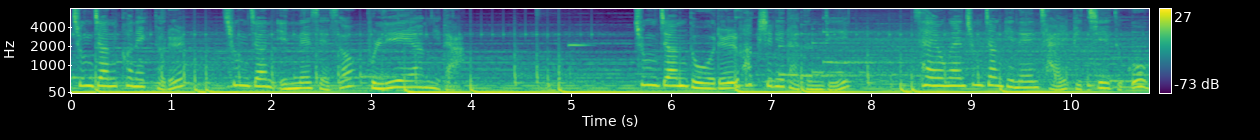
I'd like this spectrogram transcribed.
충전 커넥터를 충전 인넷에서 분리해야 합니다. 충전 도어를 확실히 닫은 뒤 사용한 충전기는 잘 비치해 두고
